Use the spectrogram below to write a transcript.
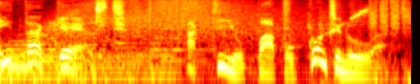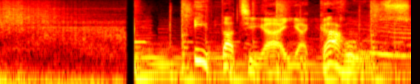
Itacast. Aqui o papo continua. Itatiaia Carros,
